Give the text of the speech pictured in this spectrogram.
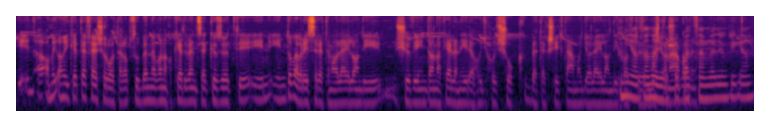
Én, ami, amiket te felsoroltál, abszolút benne vannak a kedvencek között. Én, én továbbra is szeretem a lejlandi sövényt, annak ellenére, hogy, hogy sok betegség támadja a lejlandikat Mi az a nagyon sokat szenvedünk, igen.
